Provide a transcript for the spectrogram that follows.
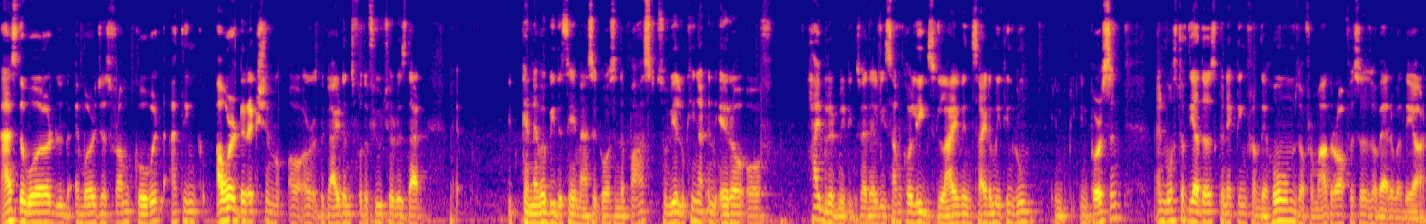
As the world emerges from COVID, I think our direction or the guidance for the future is that it can never be the same as it was in the past. So we are looking at an era of hybrid meetings where there'll be some colleagues live inside a meeting room in, in person and most of the others connecting from their homes or from other offices or wherever they are.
